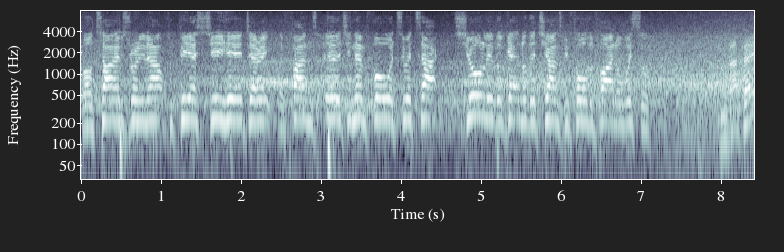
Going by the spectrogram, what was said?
Well, time's running out for PSG here, Derek. The fans urging them forward to attack. Surely they'll get another chance before the final whistle. Mbappe.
